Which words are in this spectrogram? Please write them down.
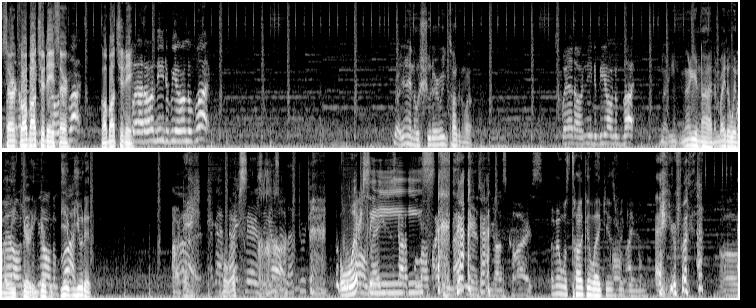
Sir, go about your day, sir. Go about your day. But I don't need to be on the block. Bro, you ain't no shooter. What are you talking about? Well, I don't need to be on the block. No, you, no, you're not. And by the way, Well, Malik, don't you're need to you're, you're muted. Oh, oh dang. I got Whoops. nightmares of left your channel. Come on, man. You just gotta pull off. I nightmares from y'all's cars. I man was talking like his Oh, freaking. Oh,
